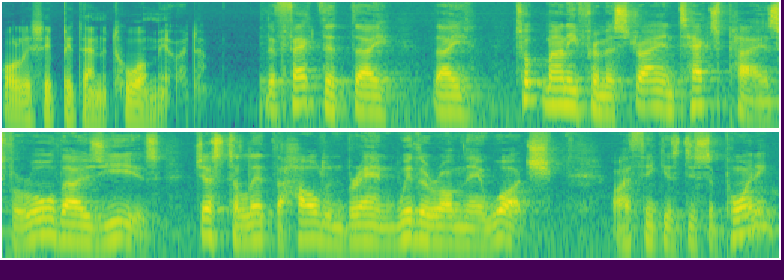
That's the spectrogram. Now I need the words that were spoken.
olisi pitänyt huomioida. The fact that they, they took money from Australian taxpayers for all those years just to let the Holden brand wither on their watch, I think is disappointing.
